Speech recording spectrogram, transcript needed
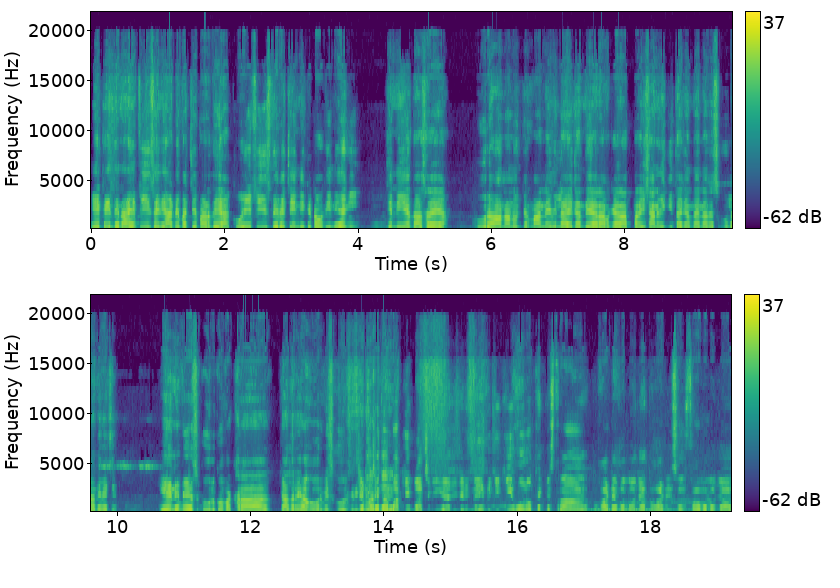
ਇਹ ਕਹਿੰਦੇ ਨਾ ਇਹ ਫੀਸ ਹੀ ਨਹੀਂ ਸਾਡੇ ਬੱਚੇ ਪੜ੍ਹਦੇ ਆ ਕੋਈ ਫੀਸ ਦੇ ਵਿੱਚ ਇੰਨੀ ਕਟੌਤੀ ਨਹੀਂ ਹੈਗੀ ਜਿੰਨੀ ਇਹ ਦੱਸ ਰਹੇ ਆ। ਪੂਰਾ ਉਹਨਾਂ ਨੂੰ ਜੁਰਮਾਨੇ ਵੀ ਲਾਏ ਜਾਂਦੇ ਆ ਵਗੈਰਾ ਪਰੇਸ਼ਾਨ ਵੀ ਕੀਤਾ ਜਾਂਦਾ ਇਹਨਾਂ ਦੇ ਸਕੂਲਾਂ ਦੇ ਵਿੱਚ। ਇਹ ਨਹੀਂ ਵੀ ਇਹ ਸਕੂਲ ਕੋ ਵੱਖਰਾ ਚੱਲ ਰਿਹਾ ਹੋਰ ਵੀ ਸਕੂਲ ਸ੍ਰੀ ਜਿਹੜੀ ਜਗ੍ਹਾ ਬਾਕੀ ਬਚ ਗਈ ਹੈ ਜੀ ਜਿਹੜੀ ਨਹੀਂ ਵਿਕੀ ਕੀ ਹੁਣ ਉੱਥੇ ਕਿਸ ਤਰ੍ਹਾਂ ਤੁਹਾਡੇ ਵੱਲੋਂ ਜਾਂ ਤੁਹਾਡੀ ਸੰਸਥਾ ਵੱਲੋਂ ਜਾਂ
